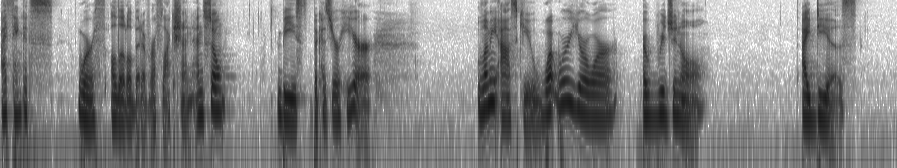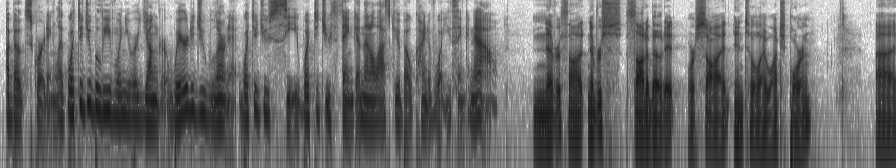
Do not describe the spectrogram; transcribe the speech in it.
I think it's worth a little bit of reflection. And so, Beast, because you're here, let me ask you what were your original ideas about squirting? Like, what did you believe when you were younger? Where did you learn it? What did you see? What did you think? And then I'll ask you about kind of what you think now. Never thought, never thought about it or saw it until I watched porn. Uh,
